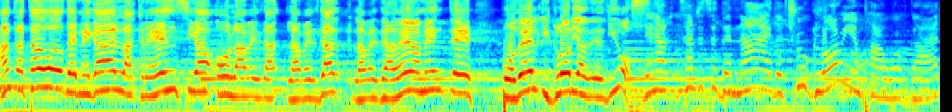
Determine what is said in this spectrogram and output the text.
han tratado de negar la creencia o la verdad, la verdad, la verdaderamente poder y gloria de Dios. they have attempted to deny the true glory and power of God.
